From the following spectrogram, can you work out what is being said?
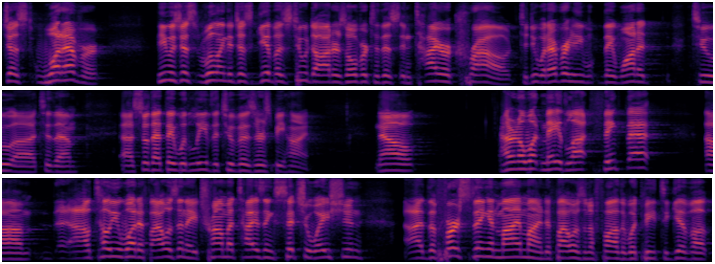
just whatever. He was just willing to just give his two daughters over to this entire crowd to do whatever he, they wanted to, uh, to them uh, so that they would leave the two visitors behind. Now, I don't know what made Lot think that. Um, I'll tell you what, if I was in a traumatizing situation I, the first thing in my mind, if I wasn't a father, would be to give up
